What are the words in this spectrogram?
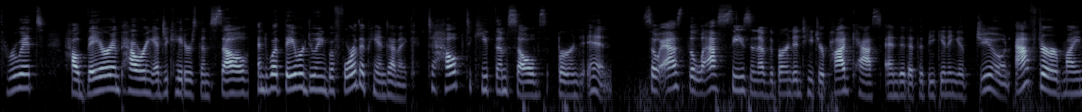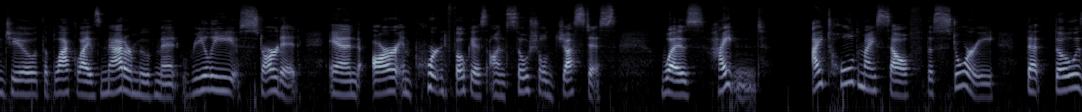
through it, how they are empowering educators themselves, and what they were doing before the pandemic to help to keep themselves burned in. So, as the last season of the Burned In Teacher podcast ended at the beginning of June, after, mind you, the Black Lives Matter movement really started and our important focus on social justice was heightened, I told myself the story that those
